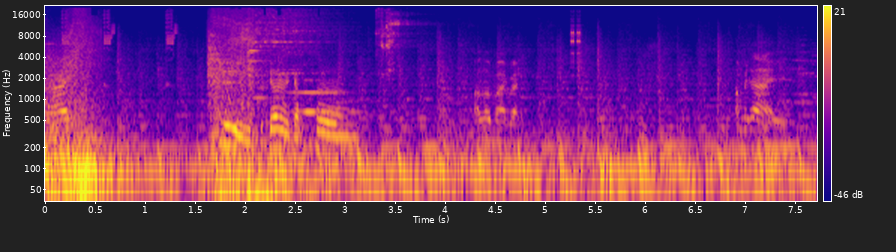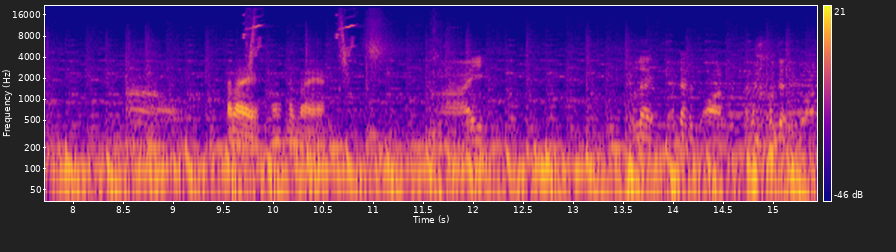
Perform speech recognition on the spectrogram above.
ใช่พี่เจ้าดับเพลิงเอาต่อไปไปเอาไม่ได้อ้าวอะไรน้องทำไรอะหายเลยน่าจะจุดอ่อนน่าจะจุดอ่อน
